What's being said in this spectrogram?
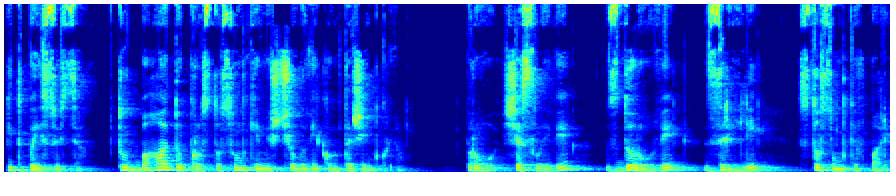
Підписуйся. Тут багато про стосунки між чоловіком та жінкою, про щасливі, здорові, зрілі стосунки в парі.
